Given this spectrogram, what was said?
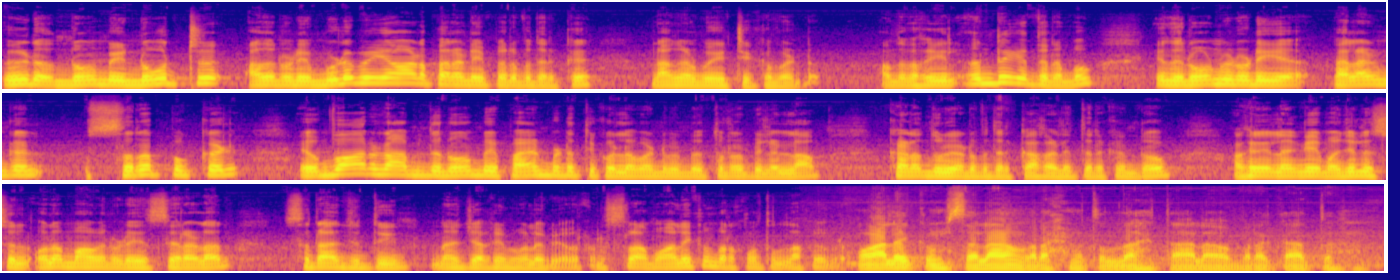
வீடு ஈடு நோன்பை நோற்று அதனுடைய முழுமையான பலனை பெறுவதற்கு நாங்கள் முயற்சிக்க வேண்டும். அந்த வகையில் இன்றைய தினமும் இந்த நோன்பினுடைய பலன்கள் சிறப்புகள் எவ்வாறு நாம் இந்த நோன்பை பயன்படுத்திக் கொள்ள வேண்டும் என்பது தொடர்பில் எல்லாம் கலந்துரையாடுவதற்காக அளித்திருக்கின்றோம் அகில இலங்கை மஜிலிசுல் உலமாவினுடைய செயலாளர் சிராஜுத்தீன் நஜாஹி மௌலவி அவர்கள். அஸ்லாம் வலைக்கம் வரஹ்மத்துல்லாஹி வபரகாத்துஹு. வலைக்கும் சலாம் வரஹமத்துல்லாஹி தாலா வரகாத்து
